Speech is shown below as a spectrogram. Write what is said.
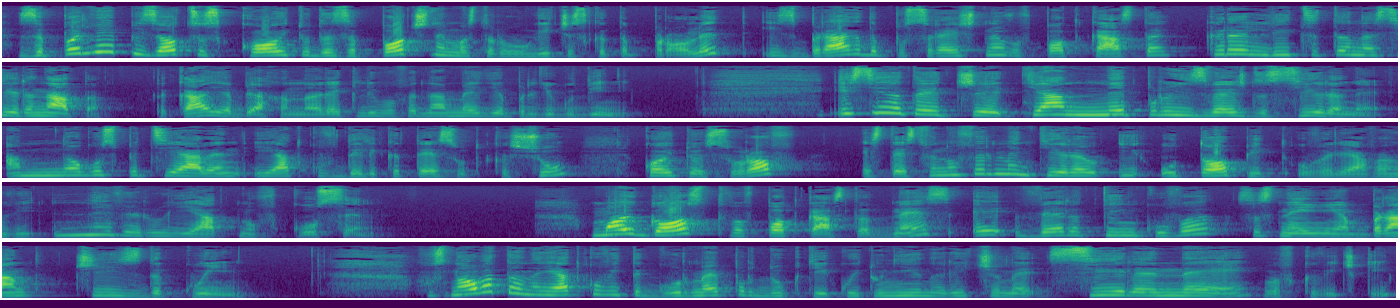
За първи епизод, с който да започнем астрологическата пролет, избрах да посрещна в подкаста Кралицата на сирената. Така я бяха нарекли в една медия преди години. Истината е, че тя не произвежда сирене, а много специален ядков деликатес от кашу, който е суров, естествено ферментирал и от опит, уверявам ви, невероятно вкусен. Мой гост в подкаста днес е Вера Тинкова с нейния бранд Cheese the Queen – основата на ядковите гурме продукти, които ние наричаме сирене в кавички,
